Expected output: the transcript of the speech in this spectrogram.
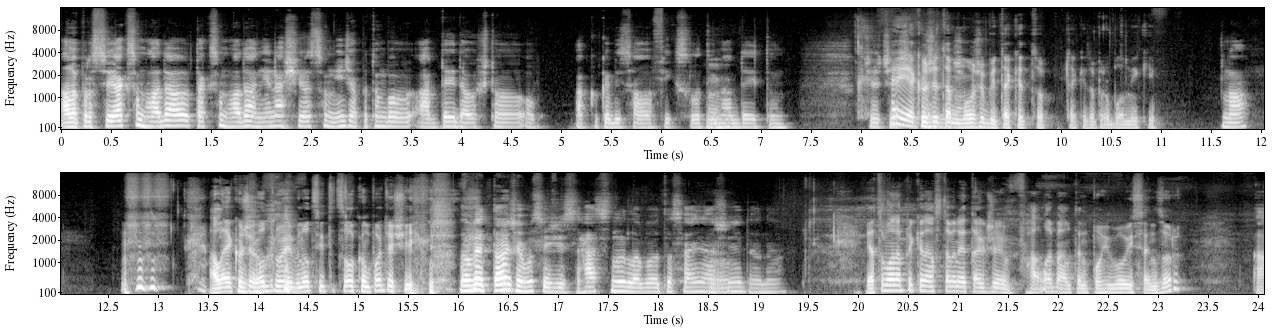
ale proste, jak som hľadal, tak som hľadal, nenašiel som nič a potom bol update a už to ako keby sa fixlo tým mm. updateom. Čiže, Hej, akože tam môžu byť takéto, takéto problémiky. No. Ale akože o druhej v noci to celkom poteší. no veď to, že musíš ísť hasnúť, lebo to sa ináč no. nedá. No. Ja to mám napríklad nastavené tak, že v hale mám ten pohybový senzor a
